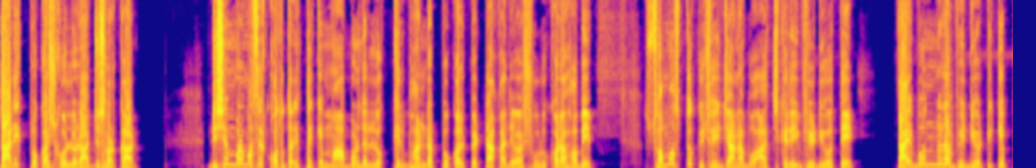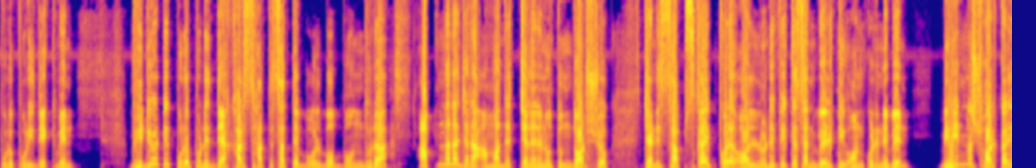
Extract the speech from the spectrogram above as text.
তারিখ প্রকাশ করল রাজ্য সরকার। ডিসেম্বর মাসের কত তারিখ থেকে মা বোনদের লক্ষ্মীর ভাণ্ডার প্রকল্পের টাকা দেওয়া শুরু করা হবে, সমস্ত কিছুই জানাব আজকের এই ভিডিওতে। তাই বন্ধুরা, ভিডিওটিকে পুরোপুরি দেখবেন। ভিডিওটি পুরোপুরি দেখার সাথে সাথে বলব, বন্ধুরা, আপনারা যারা আমাদের চ্যানেলে নতুন দর্শক, চ্যানেলটি সাবস্ক্রাইব করে অল নোটিফিকেশন বেলটি অন করে নেবেন। বিভিন্ন সরকারি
